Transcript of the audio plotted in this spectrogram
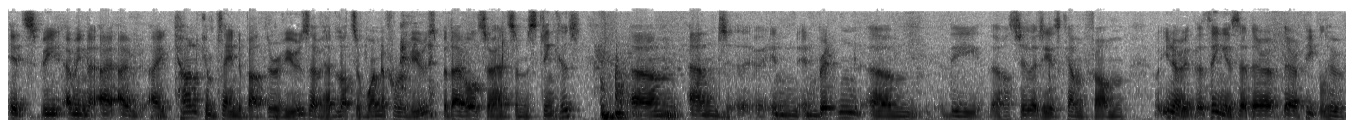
it's been, I mean, I, I, I, can't complain about the reviews. I've had lots of wonderful reviews, but I've also had some stinkers. Um, and in, in Britain, um, the, the hostility has come from, you know, the thing is that there are, there are people who,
